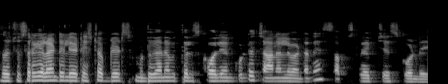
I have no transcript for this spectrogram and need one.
సో చూసారుగా ఇలాంటి లేటెస్ట్ అప్డేట్స్ ముందుగానే తెలుసుకోవాలి అనుకుంటే ఛానల్ వెంటనే సబ్స్క్రైబ్ చేసుకోండి.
